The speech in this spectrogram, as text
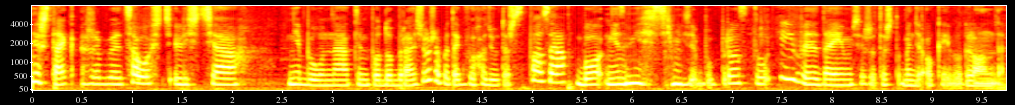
Również tak, żeby całość liścia nie był na tym podobraziu, żeby tak wychodził też spoza, bo nie zmieści mi się po prostu i wydaje mi się, że też to będzie ok wyglądać.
